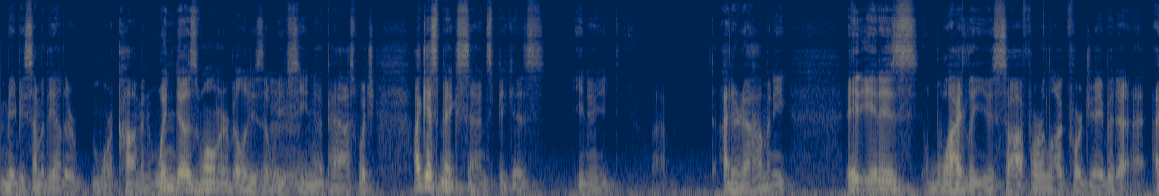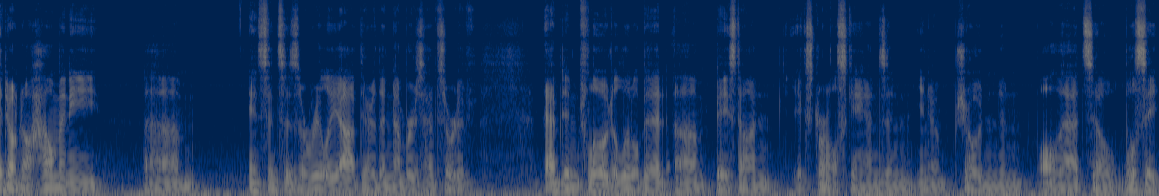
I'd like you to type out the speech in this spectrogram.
maybe some of the other more common Windows vulnerabilities that we've seen in the past, which I guess makes sense because you know, you, I don't know how many. It, it is widely used software, Log4j, but I, I don't know how many um, instances are really out there. The numbers have sort of ebbed and flowed a little bit um, based on external scans and you know Shodan and all that. So we'll see.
